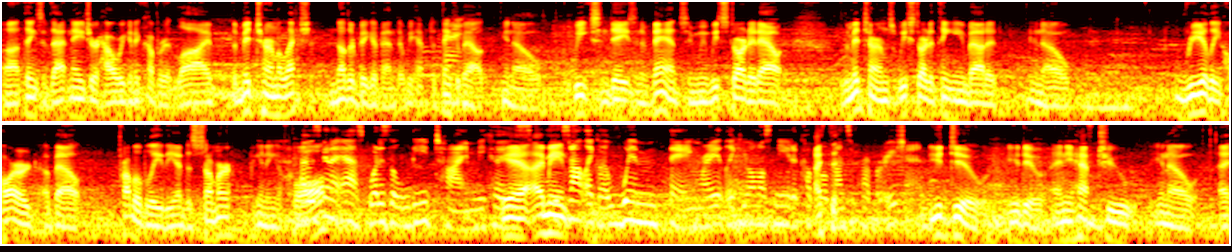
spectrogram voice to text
uh, things of that nature. How are we going to cover it live? The midterm election, another big event that we have to think Right. about, you know, weeks and days in advance. I mean, we started out the midterms. We started thinking about it, you know, really hard about probably the end of summer, beginning of fall. I was going to ask, what is the lead time? Because Yeah, I mean- it's not like a whim thing, right? Like you almost need a couple I of months of preparation. You do, you do, and you have to, you know, I,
